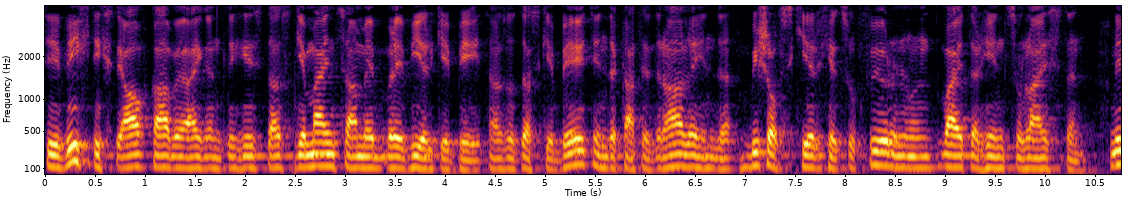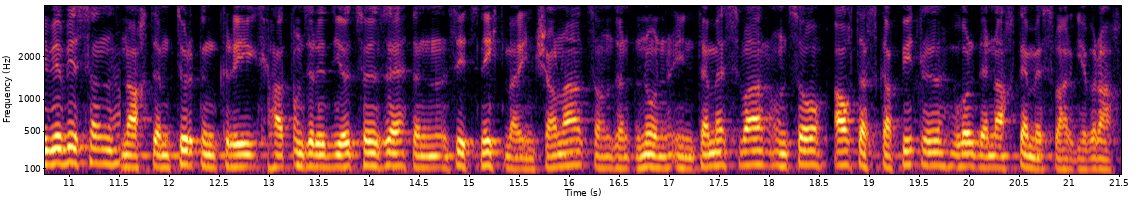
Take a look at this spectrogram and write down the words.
die wichtigste Aufgabe eigentlich ist das gemeinsame Breviergebet, also das Gebet in der Kathedrale, in der Bischofskirche zu führen und weiterhin zu leisten. Wie wir wissen, nach dem Türkenkrieg hat unsere Diözese den Sitz nicht mehr in Schonat, sondern nun in Temeswar und so auch das Kapitel wurde nach Temeswar gebracht.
